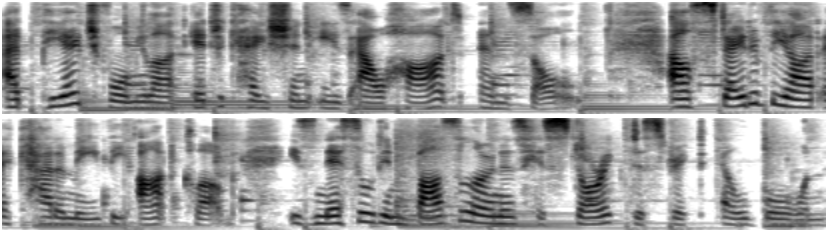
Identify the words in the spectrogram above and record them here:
At PH Formula, education is our heart and soul. Our state of the art academy, the Art Club, is nestled in Barcelona's historic district, El Born,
